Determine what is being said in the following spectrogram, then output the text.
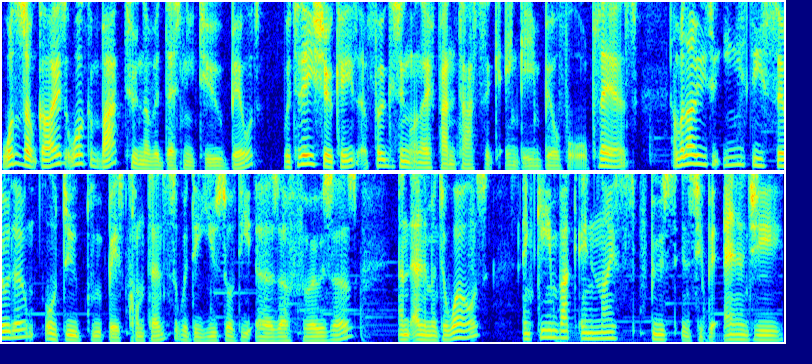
What is up guys, welcome back to another Destiny 2 build, with today's showcase focusing on a fantastic in-game build for all players, and will allow you to easily solo or do group-based contents with the use of the Ursa Furiosas and Elemental Wells, and gain back a nice boost in super energy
